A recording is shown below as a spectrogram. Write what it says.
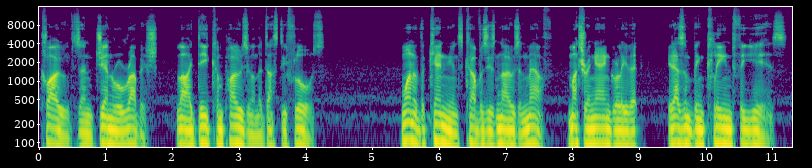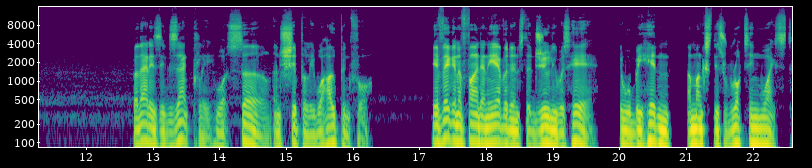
clothes, and general rubbish lie decomposing on the dusty floors. One of the Kenyans covers his nose and mouth, muttering angrily that it hasn't been cleaned for years. But that is exactly what Searle and Shipperley were hoping for. If they're going to find any evidence that Julie was here, it will be hidden amongst this rotting waste.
